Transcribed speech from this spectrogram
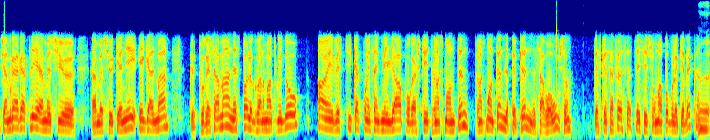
j'aimerais rappeler à M. à monsieur Kenney également que tout récemment, n'est-ce pas, le gouvernement Trudeau a investi 4,5 milliards pour acheter Transmountain. Transmountain, le pipeline, ça va où, ça? Qu'est-ce que ça fait? Ça? C'est sûrement pas pour le Québec. Là.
